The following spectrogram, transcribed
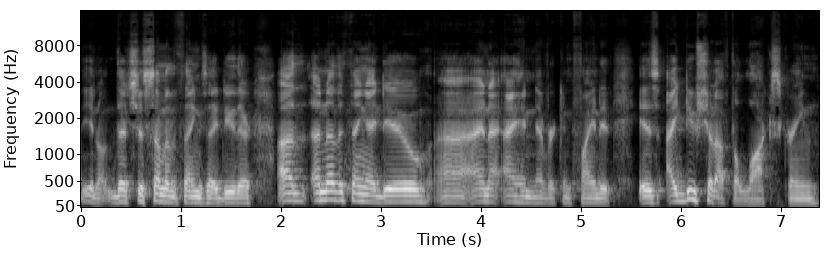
you know, that's just some of the things I do there. Uh, another thing I do, uh, and I, I, never can find it, is I do shut off the lock screen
